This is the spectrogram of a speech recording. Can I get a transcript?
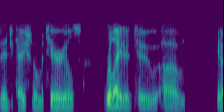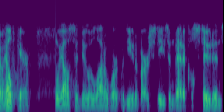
and educational materials related to, um, you know, healthcare. We also do a lot of work with universities and medical students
